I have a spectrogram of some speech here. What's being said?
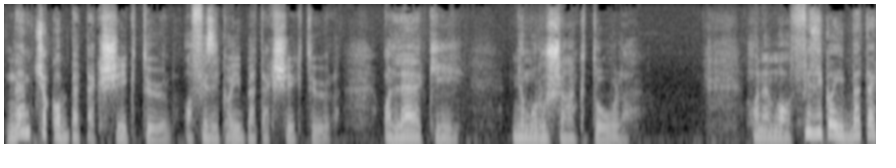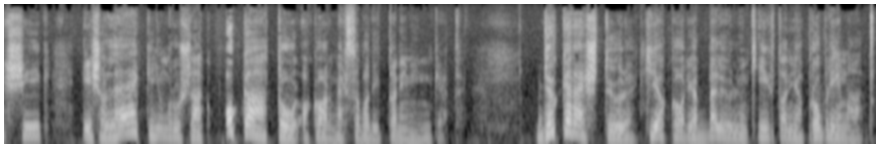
nem csak a betegségtől, a fizikai betegségtől, a lelki nyomorúságtól, hanem a fizikai betegség és a lelki nyomorúság okától akar megszabadítani minket gyökerestől ki akarja belőlünk írtani a problémát.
